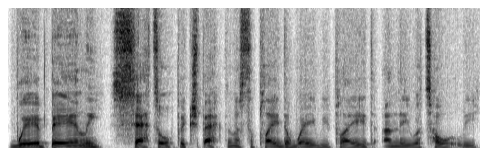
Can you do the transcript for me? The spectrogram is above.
where Burnley set up expecting us to play the way we played, and they were totally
